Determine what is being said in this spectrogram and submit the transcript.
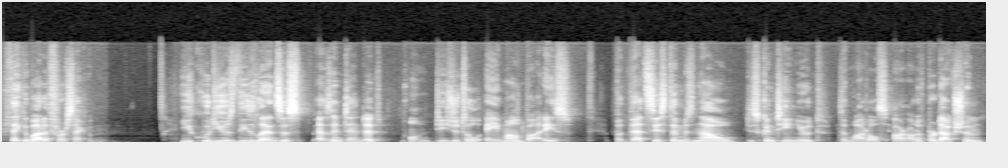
Think about it for a second. You could use these lenses as intended on digital A-mount bodies, but that system is now discontinued, the models are out of production,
